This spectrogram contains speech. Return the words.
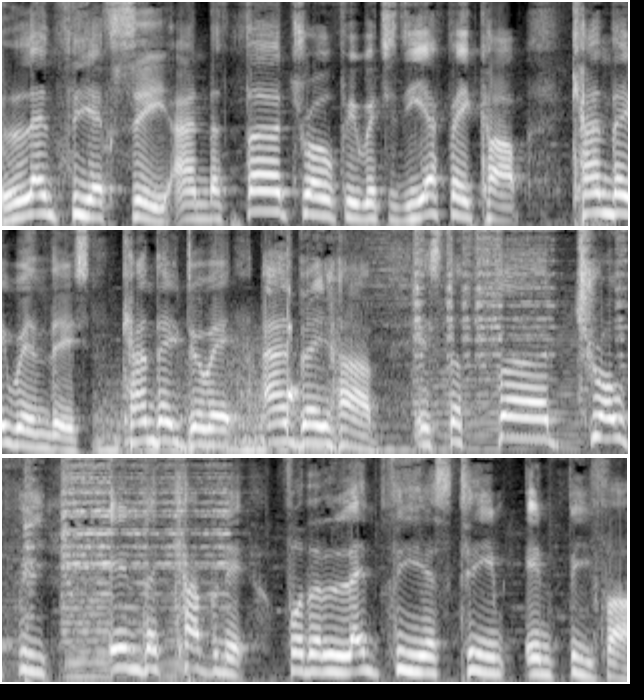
Lengthy FC, and the third trophy, which is the FA Cup. Can they win this? Can they do it? And they have. It's the third trophy in the cabinet for the lengthiest team in FIFA.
